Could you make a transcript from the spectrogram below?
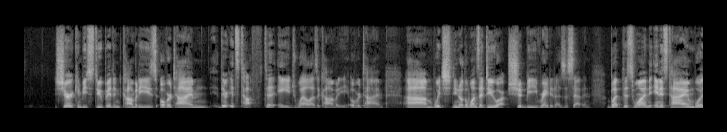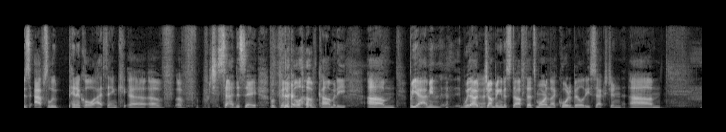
sure can be stupid and comedies over time there it's tough to age well as a comedy over time um, which you know the ones that do are, should be rated as a seven but this one in its time was absolute pinnacle i think uh, of of which is sad to say but pinnacle of comedy um, but yeah i mean without Yeah. jumping into stuff that's more in the quotability section um,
